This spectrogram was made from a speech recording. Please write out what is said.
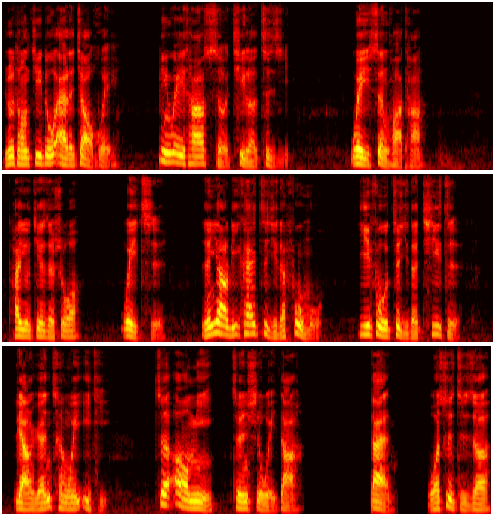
如同基督爱了教会，并为他舍弃了自己，为圣化他。他又接着说：为此，人要离开自己的父母，依附自己的妻子，两人成为一体。这奥秘真是伟大。但我是指着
